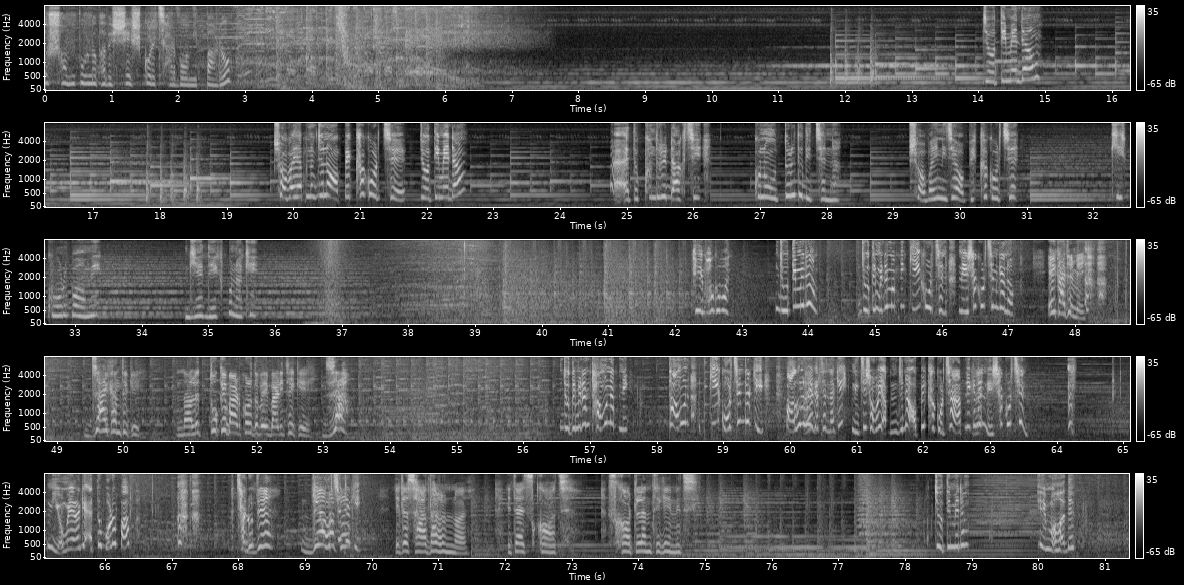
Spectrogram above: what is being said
তো সম্পূর্ণভাবে শেষ করে ছাড়বো আমি, পারো? জ্যোতি ম্যাডাম? সবাই আপনার জন্য অপেক্ষা করছে। জ্যোতি ম্যাডাম? এতক্ষণ ধরে ডাকছি, কোনো উত্তরই তো দিচ্ছেন না। সবাই নিজে অপেক্ষা করছে। কি করব আমি? গিয়ে দেখব নাকি? হে ভগবান! জ্যোতি ম্যাডাম! জ্যোতি ম্যাডাম আপনি কি করছেন? নেশা করছেন কেন? এই কাজের মেয়ে। যা এখান থেকে। নাহলে তোকে বার করে দেবে এই বাড়ি থেকে। যা। জ্যোতি ম্যাডাম থামুন আপনি। থামুন কি করছেনটা কি? পাগল হয়ে গেছেন নাকি? নিচে সবাই আপনার জন্য অপেক্ষা করছে আর আপনি এখানে নেশা করছেন? নিয়মের আগে এত বড় পাপ। ছাড়ুন। দে দে করছেনটা কি? এটা সাধারণ নয়। এটা স্কচ। স্কটল্যান্ড থেকে এনেছি। জ্যোতি ম্যাডাম এই মহাদেব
